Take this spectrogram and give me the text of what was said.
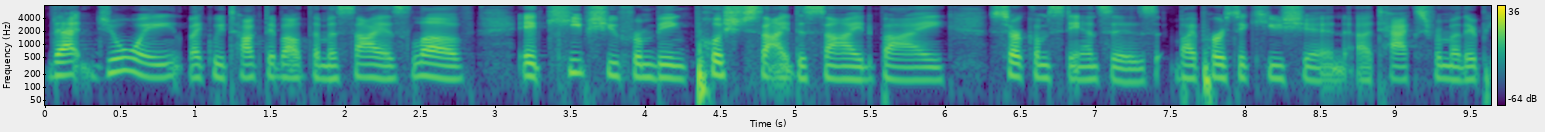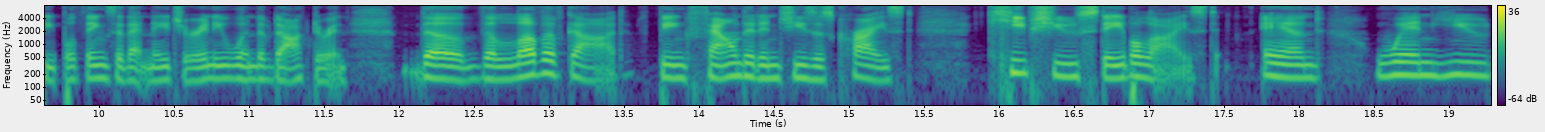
that joy, like we talked about the Messiah's love, it keeps you from being pushed side to side by circumstances, by persecution, attacks from other people, things of that nature, any wind of doctrine. The, the love of God being founded in Jesus Christ keeps you stabilized. And when you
